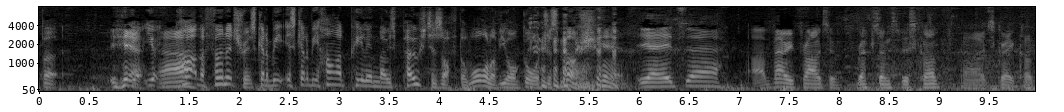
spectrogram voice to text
but Yeah, you're, you're uh, part of the furniture. It's going to be it's going to be hard peeling those posters off the wall of your gorgeous mush. yeah, it's. Uh, I'm very proud to represent this club. Uh, it's a great club,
